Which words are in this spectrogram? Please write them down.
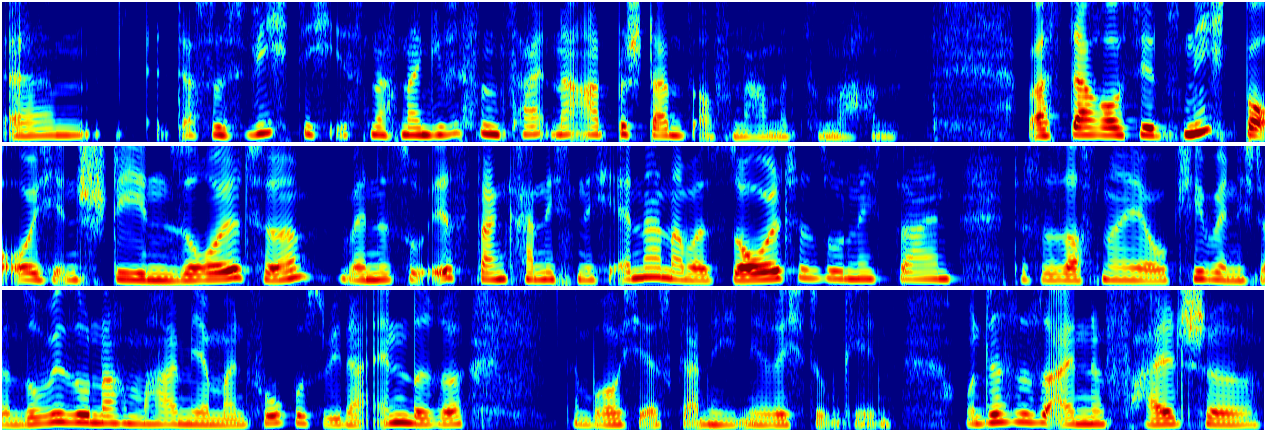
ähm, dass es wichtig ist, nach einer gewissen Zeit eine Art Bestandsaufnahme zu machen. Was daraus jetzt nicht bei euch entstehen sollte, wenn es so ist, dann kann ich es nicht ändern, aber es sollte so nicht sein, dass du sagst, naja, okay, wenn ich dann sowieso nach einem halben Jahr meinen Fokus wieder ändere, dann brauche ich erst gar nicht in die Richtung gehen. Und das ist eine falsche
